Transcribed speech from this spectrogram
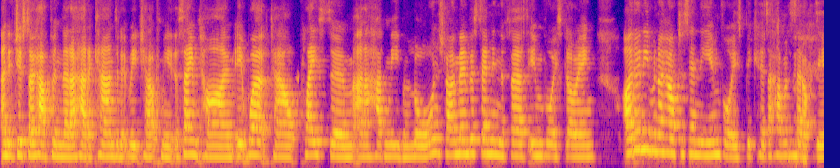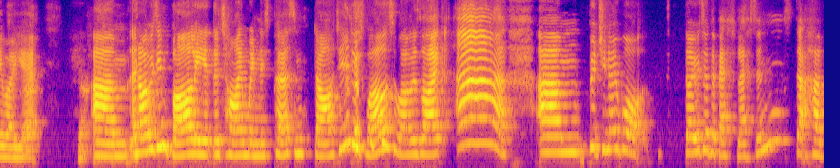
And it just so happened that I had a candidate reach out to me at the same time. It worked out, placed them, and I hadn't even launched. I remember sending the first invoice going, I don't even know how to send the invoice because I haven't set up Xero yet. Um, and I was in Bali at the time when this person started as well. So I was like, ah. Um, but you know what? Those are the best lessons that have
